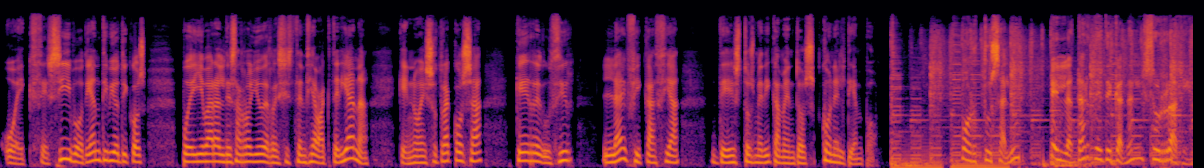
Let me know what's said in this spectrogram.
o excesivo de antibióticos puede llevar al desarrollo de resistencia bacteriana, que no es otra cosa que reducir la eficacia de estos medicamentos con el tiempo por tu salud en la tarde de Canal Sur Radio.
